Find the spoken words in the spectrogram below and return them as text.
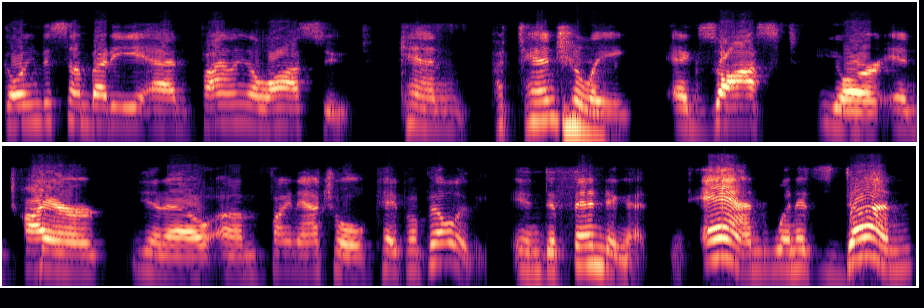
going to somebody and filing a lawsuit can potentially mm-hmm. exhaust your entire you know um, financial capability in defending it. And when it's done,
